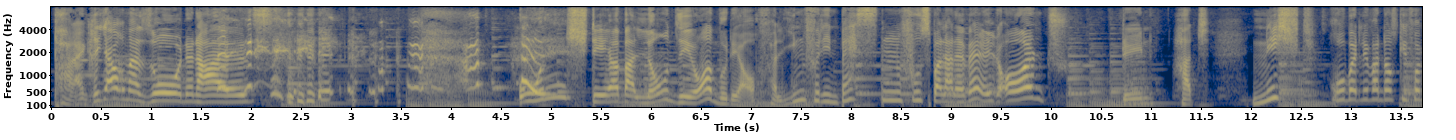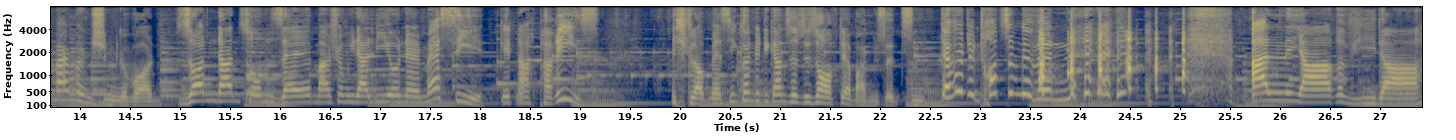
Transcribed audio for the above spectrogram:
boah, dann krieg ich auch immer so einen Hals. Und der Ballon d'Or wurde ja auch verliehen für den besten Fußballer der Welt. Und den hat nicht Robert Lewandowski von Bayern München gewonnen, sondern zum selben Mal schon wieder Lionel Messi. Geht nach Paris. Ich glaube, Messi könnte die ganze Saison auf der Bank sitzen. Der wird ihn trotzdem gewinnen. Alle Jahre wieder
